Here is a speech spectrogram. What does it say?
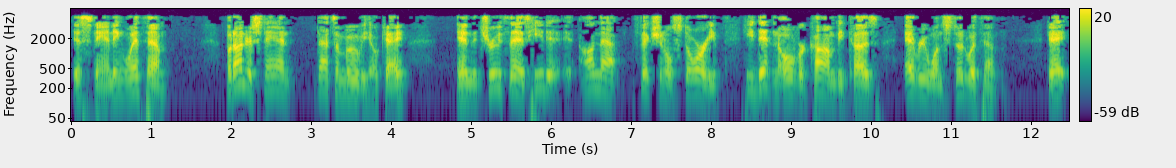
is standing with him. But understand, that's a movie, okay? And the truth is, he did, on that fictional story, he didn't overcome because everyone stood with him. Okay?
